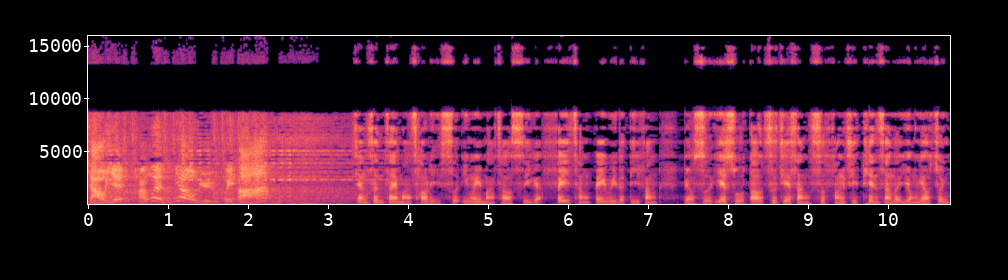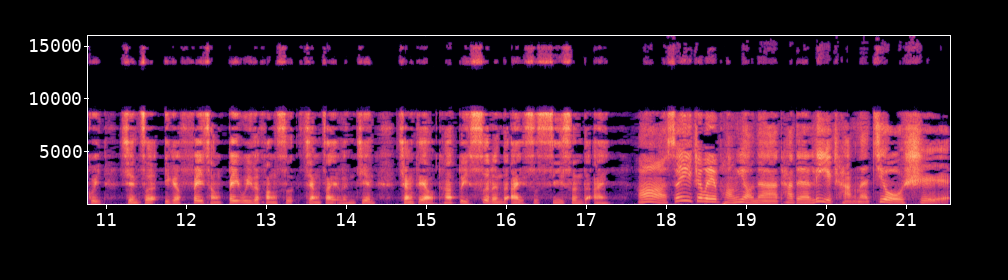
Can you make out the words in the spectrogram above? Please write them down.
巧言常问，妙语回答。降生在马槽里，是因为马槽是一个非常卑微的地方，表示耶稣到世界上是放弃天上的荣耀尊贵，选择一个非常卑微的方式降在人间，强调他对世人的爱是牺牲的爱。啊、哦，所以这位朋友呢，他的立场呢，就是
